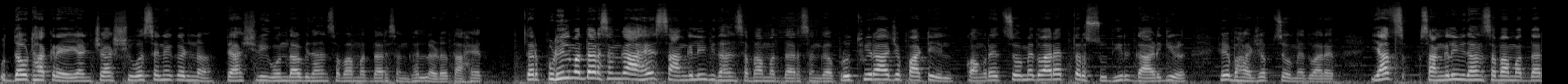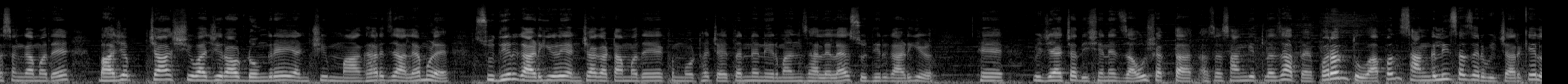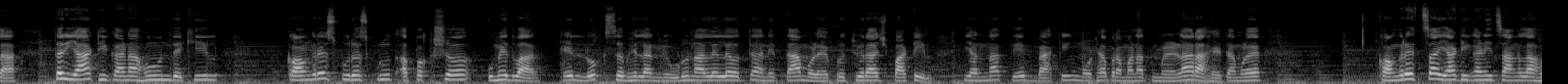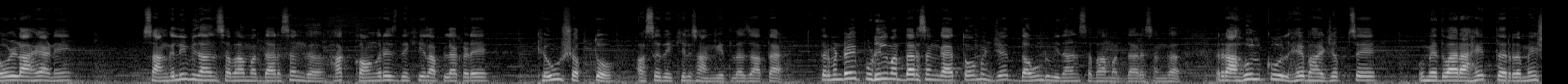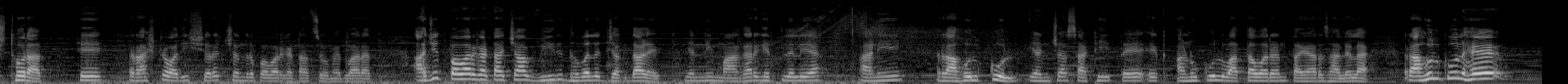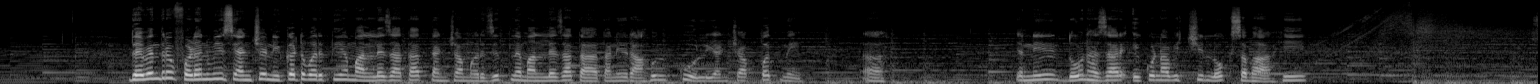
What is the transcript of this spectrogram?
उद्धव ठाकरे यांच्या शिवसेनेकडनं त्या श्रीगोंदा विधानसभा मतदारसंघ लढत आहेत. तर पुढील मतदारसंघ आहे सांगली विधानसभा मतदारसंघ. पृथ्वीराज पाटील काँग्रेसचे उमेदवार आहेत तर सुधीर गाडगीळ हे भाजपचे उमेदवार आहेत. याच सांगली विधानसभा मतदारसंघामध्ये भाजपच्या शिवाजीराव डोंगरे यांची माघार झाल्यामुळे सुधीर गाडगीळ यांच्या गटामध्ये एक मोठं चैतन्य निर्माण झालेलं आहे. सुधीर गाडगीळ हे विजयाच्या दिशेने जाऊ शकतात असं सांगितलं जात आहे परंतु आपण सांगलीचा जर विचार केला तर या ठिकाणाहून देखील काँग्रेस पुरस्कृत अपक्ष उमेदवार हे लोकसभेला निवडून आलेले होते आणि त्यामुळे पृथ्वीराज पाटील यांना ते बॅकिंग मोठ्या प्रमाणात मिळणार आहे. त्यामुळे काँग्रेसचा या ठिकाणी चांगला होल्ड आहे आणि सांगली विधानसभा मतदारसंघ हा काँग्रेस देखील आपल्याकडे ठेवू शकतो असं देखील सांगितलं जात आहे. तर मंडळी पुढील मतदारसंघ आहे तो म्हणजे दौंड विधानसभा मतदारसंघ. राहुल कुल हे भाजपचे उमेदवार आहेत तर रमेश थोरात हे राष्ट्रवादी शरदचंद्र पवार गटाचे उमेदवार आहेत. अजित पवार गटाच्या वीर धवल जगदाळे यांनी माघार घेतलेली आहे आणि राहुल कुल यांच्यासाठी ते एक अनुकूल वातावरण तयार झालेलं आहे. राहुल कुल हे देवेंद्र फडणवीस यांचे निकटवर्तीय मानले जातात त्यांच्या मर्जीतले मानले जातात आणि राहुल कुल यांच्या पत्नी यांनी दोन हजार एकोणावीसची लोकसभा ही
